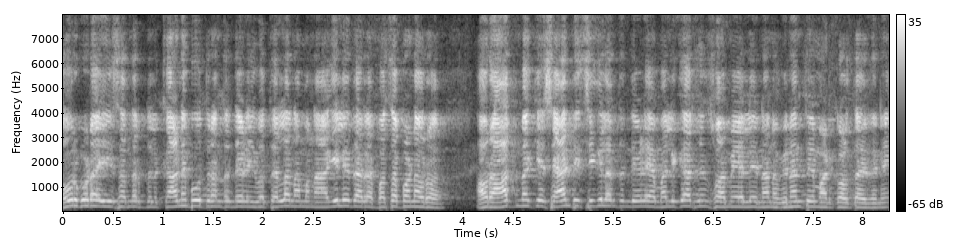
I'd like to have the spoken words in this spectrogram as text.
ಅವರು ಕೂಡ ಈ ಸಂದರ್ಭದಲ್ಲಿ ಕಾರಣೀಭೂತರು ಅಂತಂದೇಳಿ ಇವತ್ತೆಲ್ಲ ನಮ್ಮನ್ನು ಅಗಿಲಿದ್ದಾರೆ ಬಸಪ್ಪಣ್ಣವರು ಅವರ. ಆತ್ಮಕ್ಕೆ ಶಾಂತಿ ಸಿಗಲಿ ಅಂತಂದೇಳಿ ಮಲ್ಲಿಕಾರ್ಜುನ ಸ್ವಾಮಿಯಲ್ಲಿ ನಾನು ವಿನಂತಿ ಮಾಡ್ಕೊಳ್ತಾ ಇದ್ದೀನಿ.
